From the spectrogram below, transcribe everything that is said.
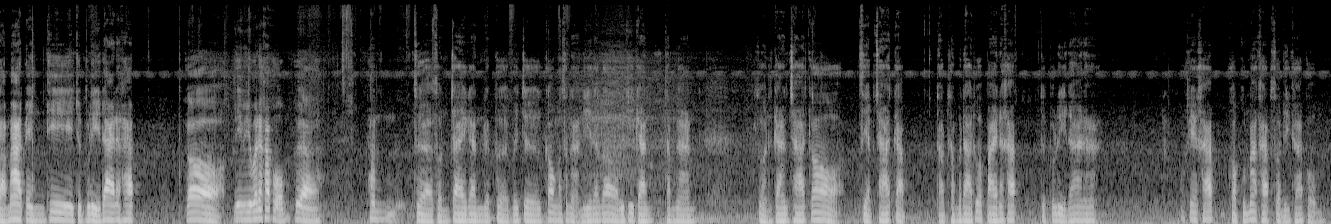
สามารถเป็นที่จุดบุหรี่ได้นะครับ ก็รีวิวไว้นะครับผมเผื่อ ท่านเผื่อสนใจกันเผื่อไปเจอกล้องลักษณะนี้แล้วก็วิธีการทำงาน ส่วนการชาร์จก็เสียบชาร์จกับธรรมดาทั่วไปนะครับ จุดบุหรี่ได้นะฮะโอเคครับ ขอบคุณมากครับ สวัสดีครับผม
